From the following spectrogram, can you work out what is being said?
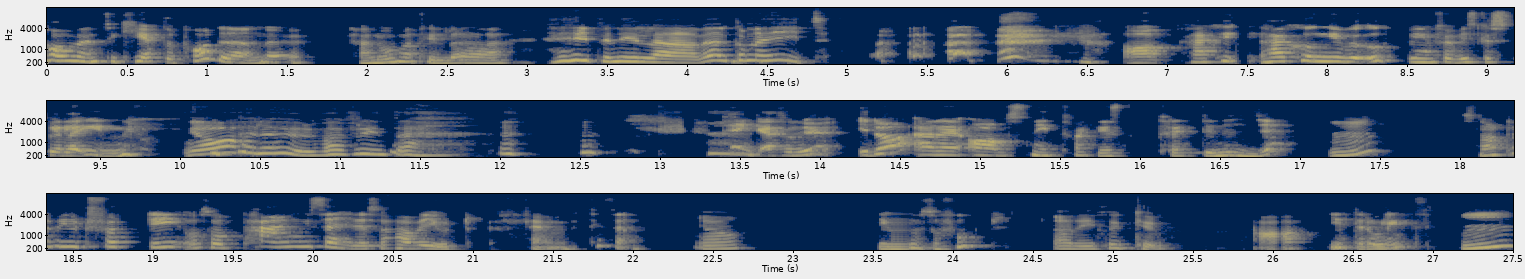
välkommen till Keto-podden! Hallå Matilda! Hej Pernilla! Välkomna hit! ja, här, här sjunger vi upp inför vi ska spela in. ja, eller hur? Varför inte? Tänk alltså nu, idag är det avsnitt faktiskt 39. Mm. Snart har vi gjort 40 och så pang säger det så har vi gjort 50 sen. Ja. Det går så fort. Ja, det är sjukt kul. Ja, jätteroligt. Mm.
